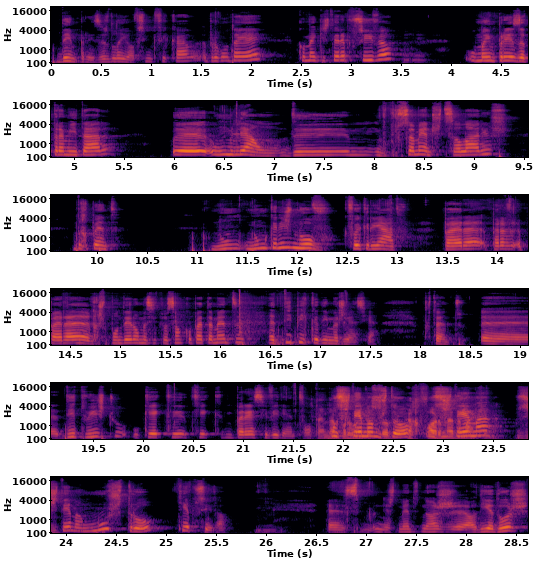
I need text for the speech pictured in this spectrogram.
de empresas de layoff simplificado, a pergunta é como é que isto era possível uma empresa tramitar uh, um milhão de, de, processamentos de salários de repente, num, num mecanismo novo que foi criado para, para, para responder a uma situação completamente atípica de emergência. Portanto, uh, dito isto, o que, é que, o que, é que, me parece evidente? Voltando o sistema mostrou, o sistema, o sistema mostrou que é possível. Uh, se, neste momento, nós, ao dia de hoje,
